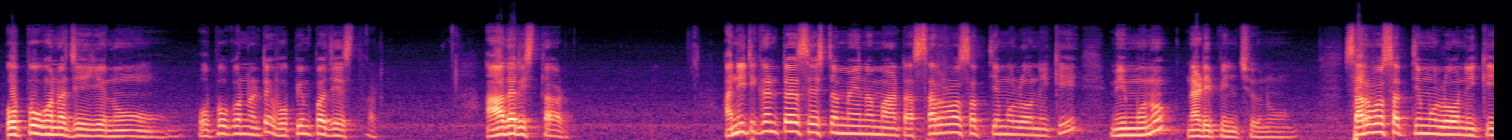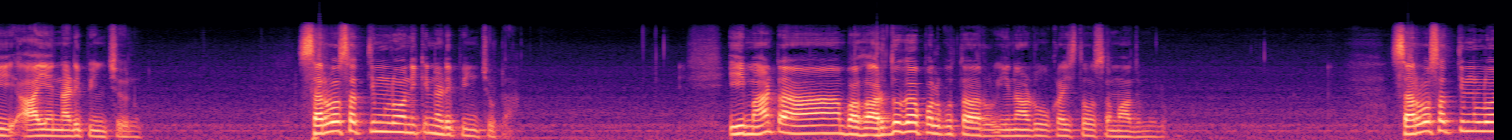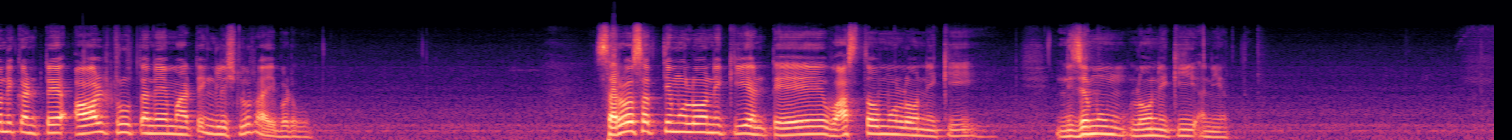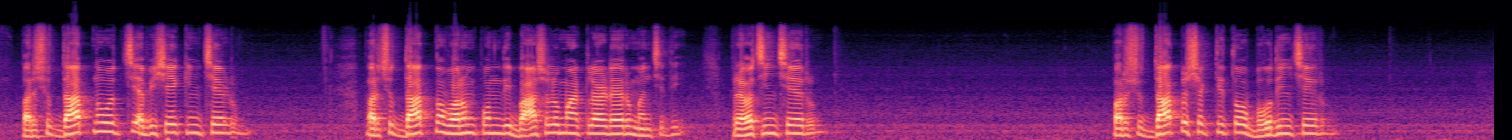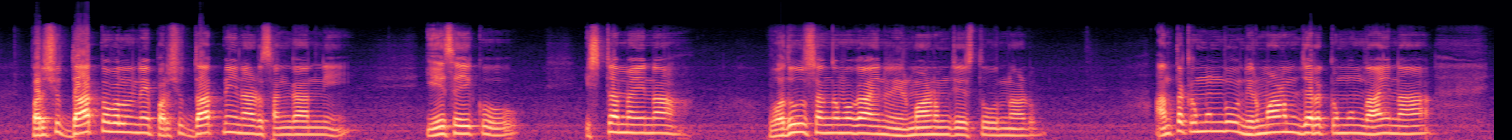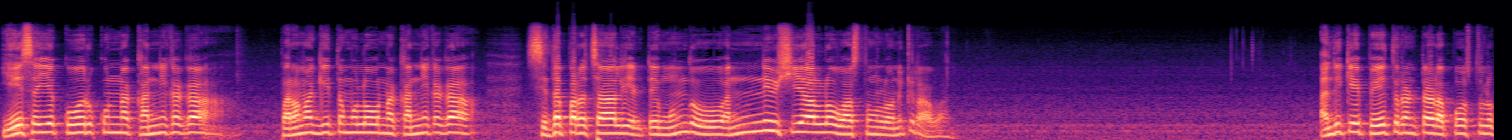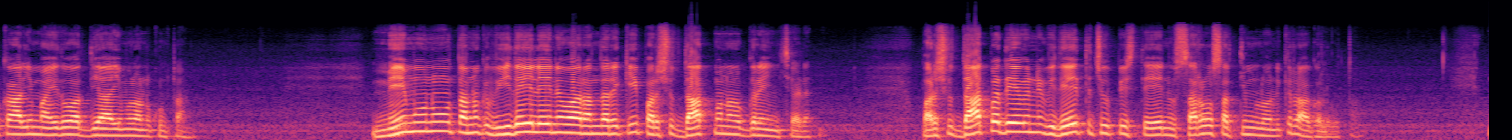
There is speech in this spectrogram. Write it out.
ఒప్పుకొనజేయను. ఒప్పుకొన అంటే ఒప్పింపజేస్తాడు. ఆదరిస్తాడు. అన్నిటికంటే శ్రేష్టమైన మాట సర్వసత్యములోనికి మిమ్మును నడిపించును. సర్వసత్యములోనికి ఆయన నడిపించును. సర్వసత్యంలోనికి నడిపించుట. ఈ మాట బహు అరుదుగా పలుకుతారు ఈనాడు క్రైస్తవ సమాజములు. సర్వసత్యంలోని కంటే ఆల్ ట్రూత్ అనే మాట ఇంగ్లీష్లో రాయబడవు. సర్వసత్యములోనికి అంటే వాస్తవములోనికి నిజములోనికి అని అర్థం. పరిశుద్ధాత్మ వచ్చి అభిషేకించాడు. పరిశుద్ధాత్మ వరం పొంది భాషలు మాట్లాడారు మంచిది. ప్రవచించారు. పరిశుద్ధాత్మ శక్తితో బోధించారు. పరిశుద్ధాత్మ వలనే పరిశుద్ధాత్మ ఈనాడు సంఘాన్ని ఏసైకు ఇష్టమైన వధువు సంఘముగా ఆయన నిర్మాణం చేస్తూ ఉన్నాడు. అంతకుముందు నిర్మాణం జరగకముందు ఆయన ఏసయ్య కోరుకున్న కన్యకగా పరమగీతములో ఉన్న కన్యకగా సిద్ధపరచాలి అంటే ముందు అన్ని విషయాల్లో వాస్తవంలోనికి రావాలి. అందుకే పేతురు అంటాడు అపోస్తుల కార్యం ఐదో అధ్యాయములు అనుకుంటాను. మేమును తనకు విధేయులేని వారందరికీ పరిశుద్ధాత్మను అనుగ్రహించాడని పరిశుద్ధాత్మ దేవుని విధేయత చూపిస్తే నువ్వు సర్వసత్యంలోనికి రాగలుగుతావు.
